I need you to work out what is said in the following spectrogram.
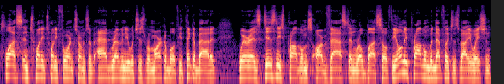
plus in 2024 in terms of ad revenue, which is remarkable if you think about it whereas Disney's problems are vast and robust. So if the only problem with Netflix is valuation,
